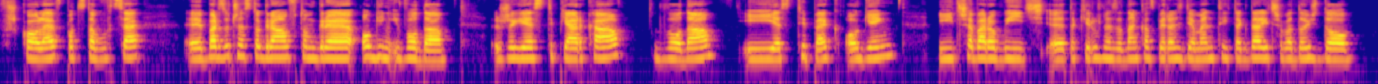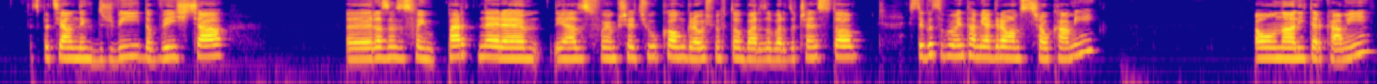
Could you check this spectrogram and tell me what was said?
w szkole, w podstawówce, yy, bardzo często grałam w tą grę Ogień i Woda, że jest typiarka, woda i jest typek, ogień i trzeba robić e, takie różne zadanka, zbierać diamenty i tak dalej. Trzeba dojść do specjalnych drzwi, do wyjścia e, razem ze swoim partnerem. Ja ze swoją przyjaciółką grałyśmy w to bardzo, bardzo często. Z tego co pamiętam, ja grałam strzałkami, a ona literkami.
